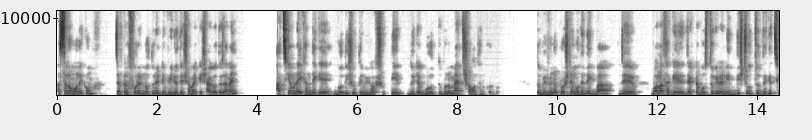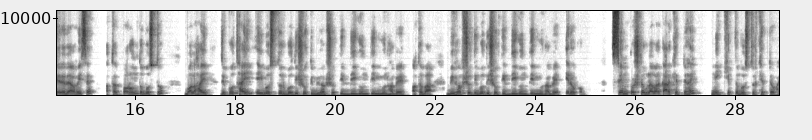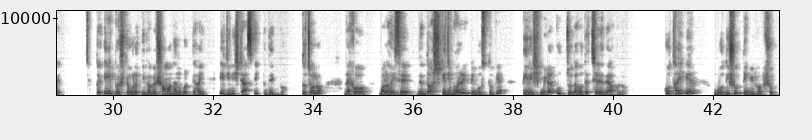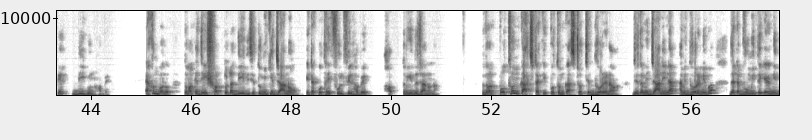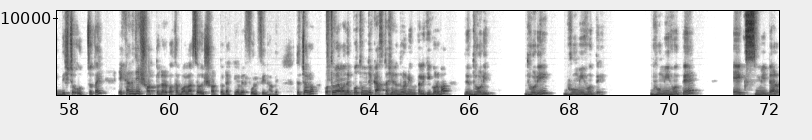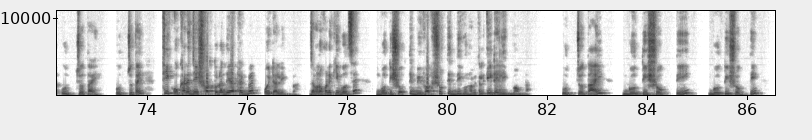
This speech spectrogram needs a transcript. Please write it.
আসসালামু আলাইকুম। Chapter four এর নতুন একটি ভিডিওতে সবাইকে স্বাগত জানাই। আজকে আমরা এখান থেকে গতিশক্তি, বিভব শক্তির দুইটা গুরুত্বপূর্ণ ম্যাথ সমাধান করব। তো বিভিন্ন প্রশ্নের মধ্যে দেখবা যে বলা থাকে যে একটা বস্তুকে একটা নির্দিষ্ট উচ্চতা থেকে ছেড়ে দেওয়া হয়েছে, অর্থাৎ পরন্ত বস্তু। বলা হয় যে কোথায় এই বস্তুর গতিশক্তি, বিভব শক্তির দ্বিগুণ তিনগুণ হবে, অথবা বিভব শক্তি গতিশক্তির দ্বিগুণ তিনগুণ হবে, এরকম। সেম প্রশ্নগুলো আবার কার ক্ষেত্রে হয়? নিক্ষিপ্ত বস্তুর ক্ষেত্রেও হয়। তো এই প্রশ্নগুলো কীভাবে সমাধান করতে হয়, এই জিনিসটা আজকে একটু দেখব। তো চলো, দেখো, বলা হয়েছে যে দশ কেজি ভরের একটি বস্তুকে তিরিশ মিটার উচ্চতা হতে ছেড়ে দেওয়া হলো। কোথায় এর গতিশক্তি, বিভব শক্তির দ্বিগুণ হবে? এখন বলো, তোমাকে যেই শর্তটা দিয়ে দিছে, তুমি কি জানো এটা কোথায় ফুলফিল হবে? তুমি কিন্তু জানো না। তোমার প্রথম কাজটা কি? প্রথম কাজটা হচ্ছে ধরে নেওয়া। যেহেতু আমি জানি না, আমি ধরে নিব যে একটা ভূমি থেকে নির্দিষ্ট উচ্চতায় এখানে যে শর্তটার কথা বলা আছে, ওই শর্তটা কি হবে ফুলফিল হবে? তো চলো, প্রথমে আমাদের প্রথম যে কাজটা, সেটা ধরে নিব। তাহলে কি করবা? যে ধরি ধরি ভূমি হতে ভূমি হতে এক্স মিটার উচ্চতায় উচ্চতায় ঠিক ওখানে যে শর্তটা দেয়া থাকবে, ওইটা লিখবা। যেমন ওখানে কি বলছে? গতিশক্তি বিভব শক্তির দ্বিগুণ হবে। তাহলে এইটাই লিখব আমরা। উচ্চতায় গতিশক্তি গতিশক্তি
